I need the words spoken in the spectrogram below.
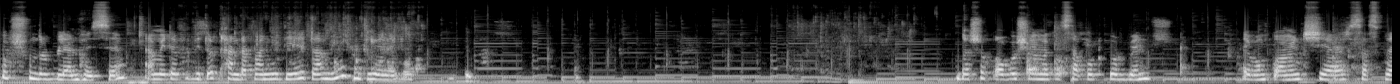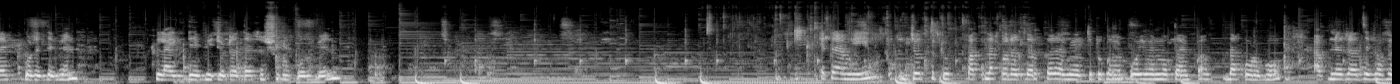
খুব সুন্দর ব্লেন্ড হয়েছে। আমি এটা ভিতর ঠান্ডা পানি দিয়ে এটা আমি ধুয়ে নেব। দর্শক অবশ্যই আমাকে সাপোর্ট করবেন এবং কমেন্ট শেয়ার সাবস্ক্রাইব করে দেবেন। লাইক দিয়ে ভিডিওটা দেখা শুরু করবেন। এটা আমি যতটুকু পাতলা করার দরকার, আমি অতটুকু আমার পরিমাণ মতো আমি পাতলা করব। আপনারা যেভাবে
